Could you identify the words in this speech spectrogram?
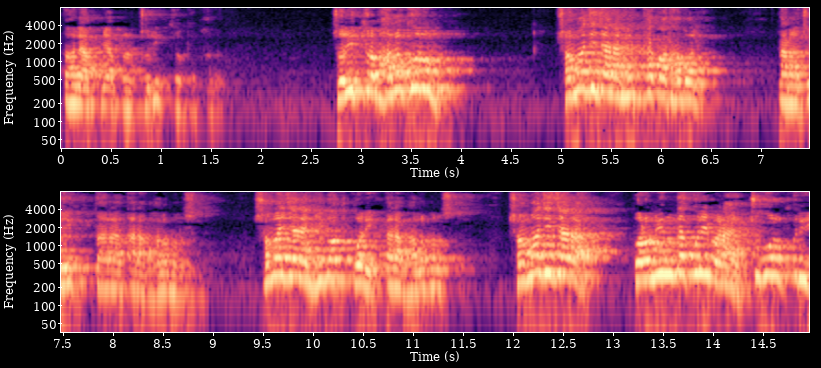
তাহলে আপনি আপনার চরিত্রকে ভালো করুন। চরিত্র ভালো করুন। সমাজে যারা মিথ্যা কথা বলে, তারা চরিত্র তারা তারা ভালো মানুষ নয়। সমাজে যারা গিবত করে, তারা ভালো মানুষ নয়। সমাজে যারা পরনিন্দা করে বেড়ায়, চুগল করি,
